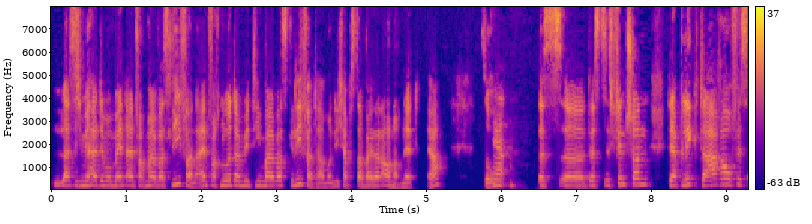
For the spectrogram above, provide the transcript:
lasse ich mir halt im Moment einfach mal was liefern, einfach nur, damit die mal was geliefert haben. Und ich habe es dabei dann auch noch nicht, ja. So. Ja. Das, äh, das, ich finde schon, der Blick darauf ist,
